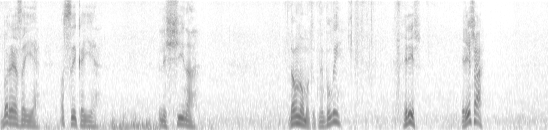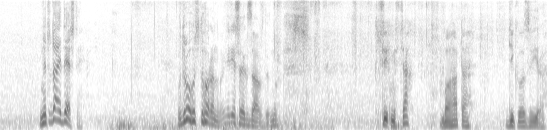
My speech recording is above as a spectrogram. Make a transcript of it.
Береза є, осика є, ліщина. Давно ми тут не були. Ріш. Ріша. Не туди йдеш ти. В другу сторону. Ріша, як завжди. Ну, в цих місцях багато дикого звіра.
